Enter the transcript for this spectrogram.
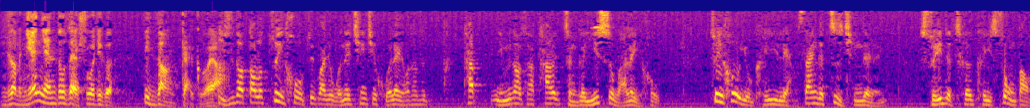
你知道吗？年年都在说这个殡葬改革呀你。知道到了最后最关键，我那亲戚回来以后，他是他，你们知道他他整个仪式完了以后，最后有可以两三个至亲的人随着车可以送到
